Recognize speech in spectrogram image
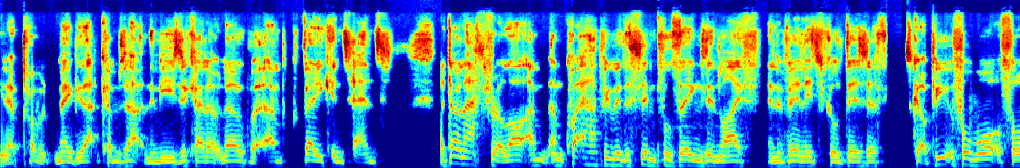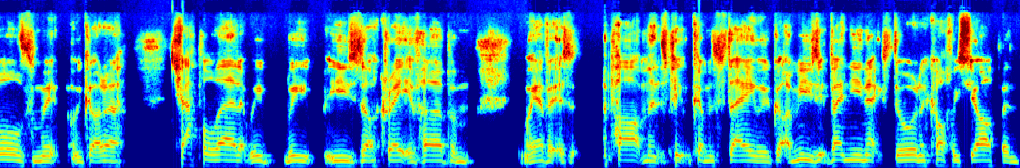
you know, probably maybe that comes out in the music. I don't know, but I'm very content. I don't ask for a lot. I'm, I'm quite happy with the simple things in life in a village called Dyserth. It's got beautiful waterfalls and we, we got a chapel there that we, we use our creative hub and we have it as apartments. People come and stay. We've got a music venue next door and a coffee shop and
